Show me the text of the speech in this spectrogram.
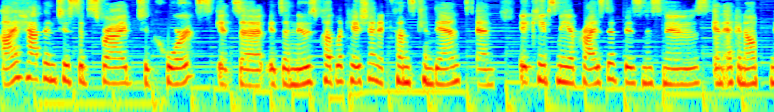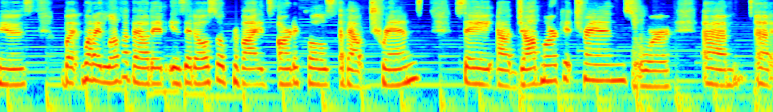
I happen to subscribe to Quartz. It's a it's a news publication. It comes condensed and it keeps me apprised of business news and economic news. But what I love about it is it also provides articles about trends, say uh, job market trends or um, uh,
